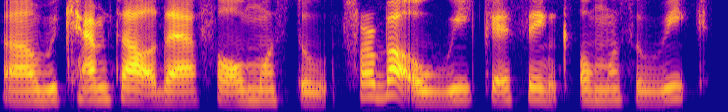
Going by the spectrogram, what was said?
Uh, we camped out there for almost a, for about a week, I think, almost a week.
